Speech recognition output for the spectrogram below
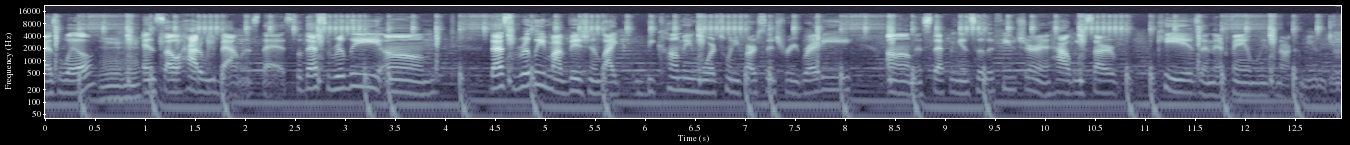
as well Mhm. and so how do we balance that so that's really um that's really my vision like becoming more 21st century ready um, and stepping into the future and how we serve kids and their families in our community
